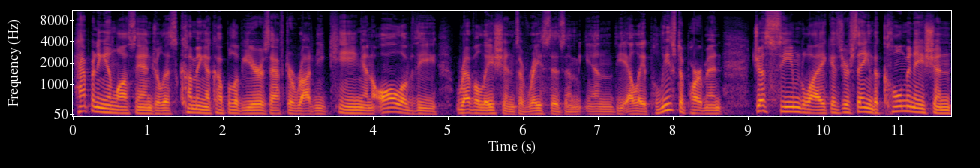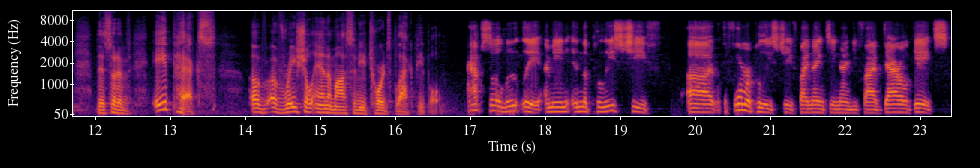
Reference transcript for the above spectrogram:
happening in Los Angeles, coming a couple of years after Rodney King and all of the revelations of racism in the LA Police Department, just seemed like, as you're saying, the culmination, the sort of apex of, of racial animosity towards black people. Absolutely. I mean, in the police chief uh, the former police chief by 1995, Daryl Gates,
